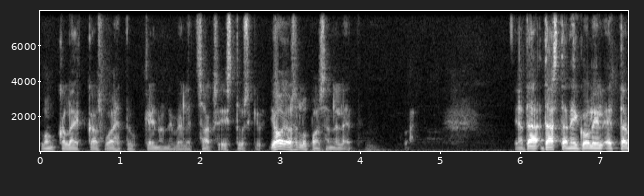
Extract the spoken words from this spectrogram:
lonkkaleikkaus vaihdettu keinonivelle, että saako istuisikin. Joo, joo, se lupasi hänelle. Että... Ja tä, tästä niin oli, että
